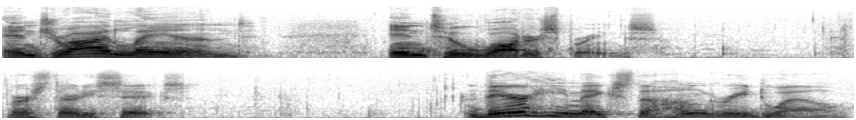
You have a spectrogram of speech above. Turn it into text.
and dry land into water springs. Verse 36 There he makes the hungry dwell,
